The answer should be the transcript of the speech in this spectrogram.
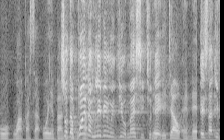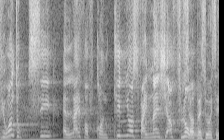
wo- wankasa woyɛ ba so the point i'm leaving with you mercy today gya wo ɛnɛ is that if you want to see a life of continuous financial flow wopɛ sɛ wo sɛ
